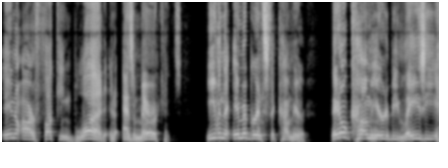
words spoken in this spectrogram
in our fucking blood as Americans. Even the immigrants that come here, they don't come here to be lazy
